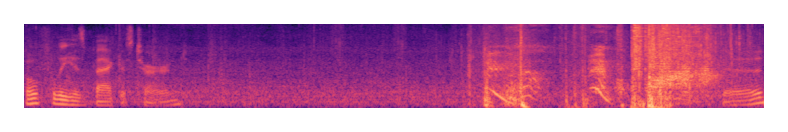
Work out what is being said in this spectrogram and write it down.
Hopefully his back is turned. Good.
